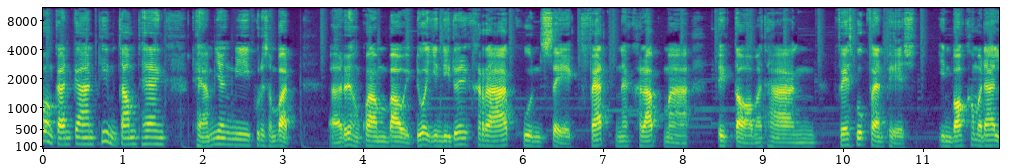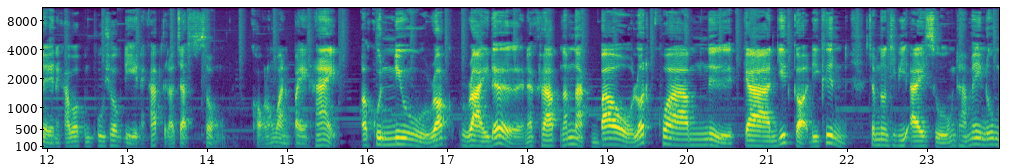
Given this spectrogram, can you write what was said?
ป้องกันการทิ่มตำแทง แถมยังมีคุณสมบัติเรื่องของความเบาอีกด้วยยินดีด้วยนะครับ คุณเสกแฟตนะครับ มาติดต่อมาทาง Facebook Fanpage Inbox เข้ามาได้เลยนะครับ ว่าเป็นผู้โชคดีนะครับเดี๋ยวเราจัดส่งของรางวัลไปให้ คุณนิวร็อกไรเดอร์นะครับ น้ำหนักเบาลดความหนืดการยืดเกาะดีขึ้นจำนวน TPI สูงทำให้นุ่ม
